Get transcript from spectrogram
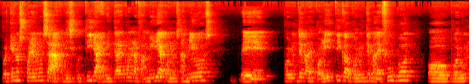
por qué nos ponemos a discutir, a gritar con la familia, con los amigos, eh, por un tema de política o por un tema de fútbol o por, un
